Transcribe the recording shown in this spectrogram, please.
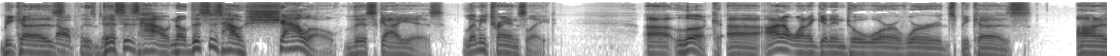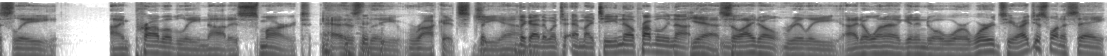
because oh, this is how no, this is how shallow this guy is. Let me translate. Uh, look, uh, I don't want to get into a war of words because honestly, I'm probably not as smart as the Rockets GM. The, the, guy that went to MIT? No, probably not. Yeah, so mm. I don't really I don't want to get into a war of words here. I just want to say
